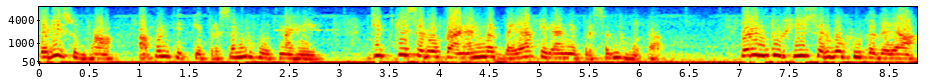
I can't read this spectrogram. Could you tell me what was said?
तरी सुद्धा आपण तितके प्रसन्न होत नाही. जितके सर्व प्राण्यांवर दया केल्याने प्रसन्न होता. परंतु ही सर्व भूतदया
